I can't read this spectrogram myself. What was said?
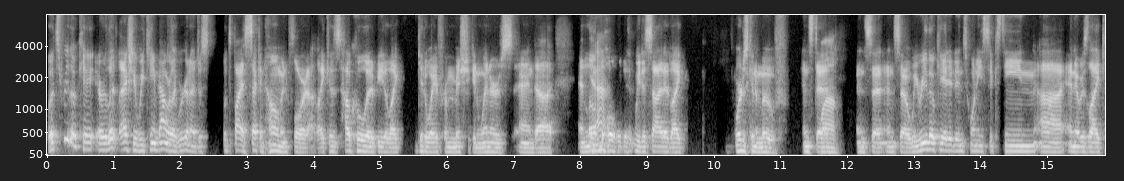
let's relocate, or let, actually, we came down. We're like, we're gonna just let's buy a second home in Florida. Like, because how cool would it be to like get away from Michigan winters? And uh, and lo yeah. and behold, we decided like we're just gonna move instead. Wow. And so and so we relocated in 2016, uh, and it was like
